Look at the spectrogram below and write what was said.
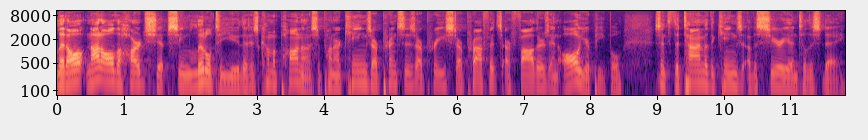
let all, not all the hardships seem little to you that has come upon us, upon our kings, our princes, our priests, our prophets, our fathers, and all your people, since the time of the kings of Assyria until this day.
